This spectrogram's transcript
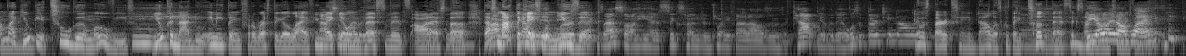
I'm like, you get two good movies, you mm. could not do anything for the rest of your life. You make your investments, all that Absolutely. stuff. That's Robert not the Kelly case with that, music. Cause I saw he had six hundred twenty-five dollars in his account the other day. Was it thirteen dollars? It was thirteen dollars because they took that six hundred. BOA don't play.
